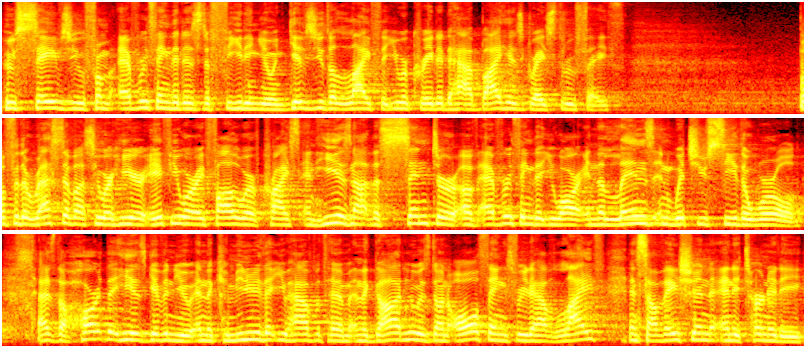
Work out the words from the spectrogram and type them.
who saves you from everything that is defeating you and gives you the life that you were created to have by his grace through faith. But for the rest of us who are here, if you are a follower of Christ and He is not the center of everything that you are, in the lens in which you see the world, as the heart that He has given you and the community that you have with Him, and the God who has done all things for you to have life and salvation and eternity,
